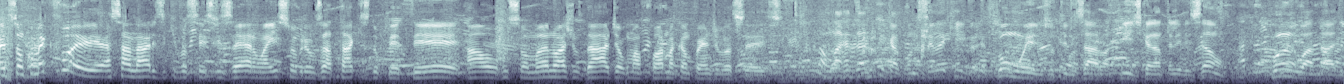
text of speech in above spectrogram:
Edson, como é que foi essa análise que vocês fizeram aí sobre os ataques do PT ao russomano ajudar de alguma forma a campanha de vocês? Não, na realidade o que aconteceu é que, como eles utilizaram a crítica na televisão, quando o Haddad,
